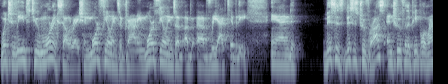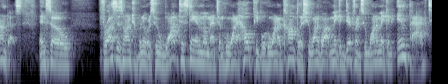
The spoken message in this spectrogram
which leads to more acceleration, more feelings of drowning, more feelings of, of, of reactivity. And this is this is true for us and true for the people around us. And so for us as entrepreneurs who want to stay in momentum, who want to help people, who want to accomplish, who want to go out and make a difference, who want to make an impact,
